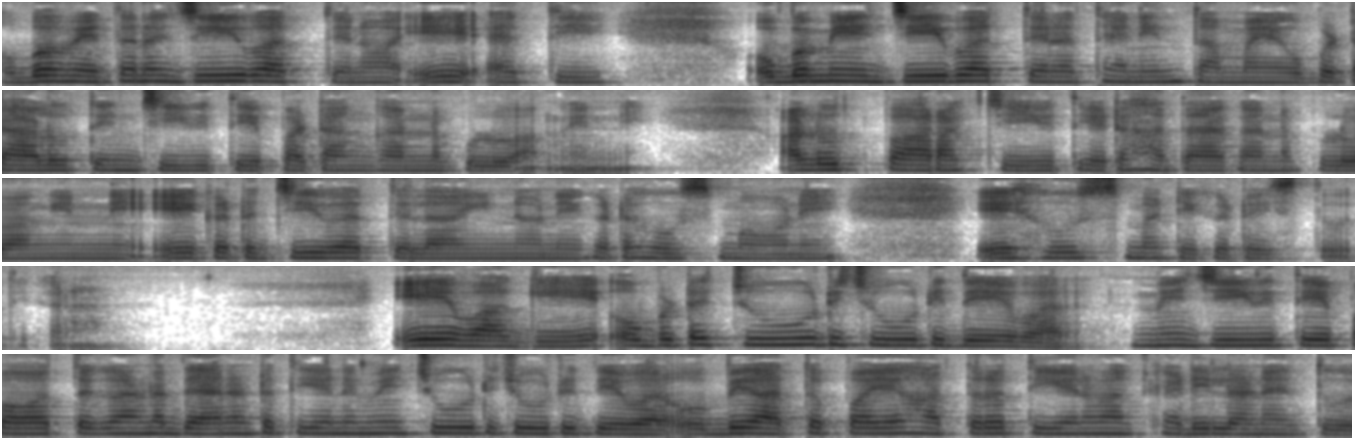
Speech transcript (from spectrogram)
ඔබ මෙතන ජීවත් වෙනවා ඒ ඇති ඔබ මේ ජීවත් වෙන තැනින් තමයි ඔබට අලුතෙන් ජීවිතේ පටන් ගන්න පුළුවන් වෙන්නේ අලුත් පාරක් ජීවිතයට හදා ගන්න පුළුවන් ඉන්නේ ඒකට ජීවත් වෙලා ඉන්න ඕනේ ඒකට හුස්ම ඕනේ ඒ හුස්ම ටිකට ස්තුති කරන්න ඒ වගේ ඔබට චූටි චූටි දේවල්. මේ ජීවිතේ පවත් ගන්න දැනට තියෙන මේ චූටි චූටි දේවල්. ඔබේ අතපය හතර තියෙනවා කැඩිලා නැතුව.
